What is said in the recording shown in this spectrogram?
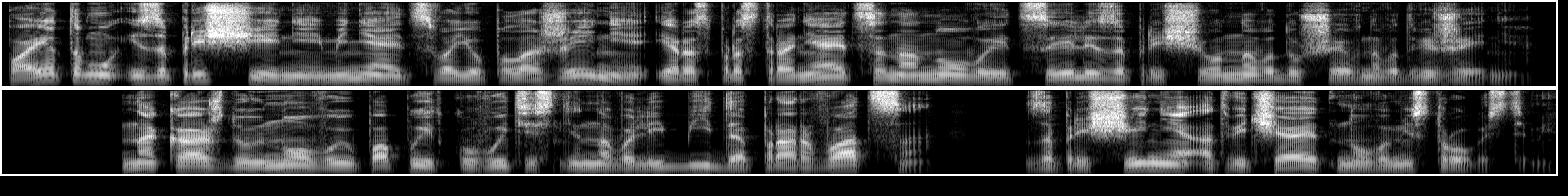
Поэтому и запрещение меняет свое положение и распространяется на новые цели запрещенного душевного движения. На каждую новую попытку вытесненного либидо прорваться – Запрещение отвечает новыми строгостями.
